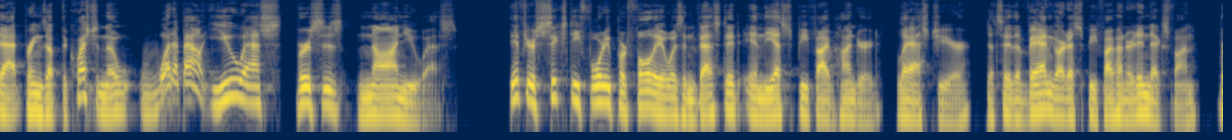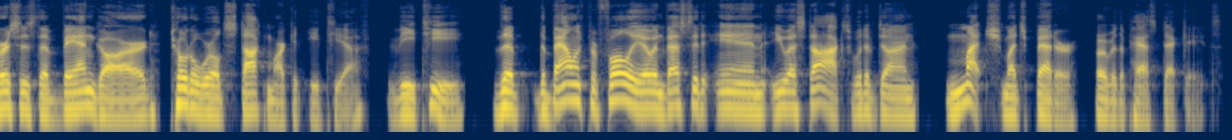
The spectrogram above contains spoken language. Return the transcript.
That brings up the question though what about US versus non US? If your 60 40 portfolio was invested in the SP 500 last year, let's say the Vanguard SP 500 index fund, versus the Vanguard Total World Stock Market ETF, VT, the, the balanced portfolio invested in US stocks would have done much, much better over the past decades.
